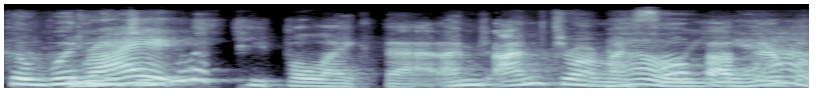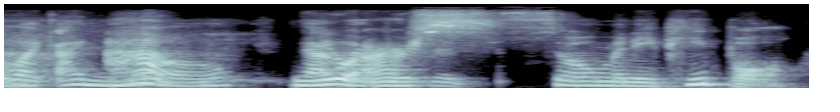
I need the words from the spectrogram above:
So what do you do with people like that? I'm I'm throwing myself Oh, out there, but like I know that you are so many people.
